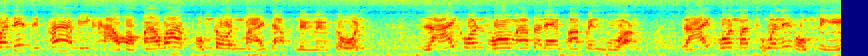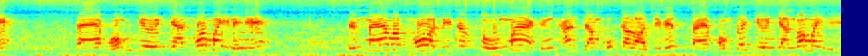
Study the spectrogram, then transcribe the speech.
วันที่สิบห้ามีข่าวออกมาว่า ผมโดนหมายจับหนึ่งหนึ่งศูนย์หลายคนโทรมาแสดงความเป็นห่วง หลายคนมาชวนให้ผมหนี แต่ผมยืนยันว่าไม่หนี ถึงแม้ว่าโทษนี้จะสูงมากถึงขั้นจำคุกตลอดชีวิต แต่ผมก็ยืนยันว่าไม่หนี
